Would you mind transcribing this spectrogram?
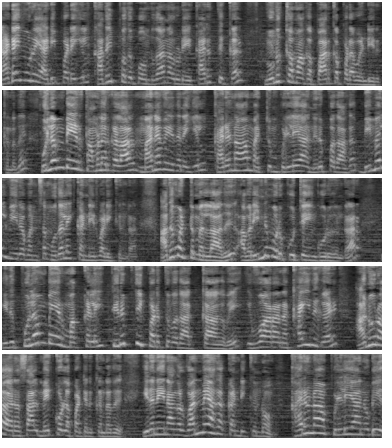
நடைமுறை அடிப்படையில் கதைப்பது போன்றுதான் அவருடைய கருத்துக்கள் நுணுக்கமாக பார்க்கப்பட வேண்டியிருக்கின்றது. புலம்பெயர் தமிழர்களால் மனவேதனையில் கருணா மற்றும் பிள்ளையார் இருப்பதாக விமல் வீரவன்ச முதலை கண்ணீர் வடிக்கின்றார். அது மட்டுமல்லாது அவர் இன்னும் ஒரு கூற்றையும் கூறுகின்றார் இது புலம்பெயர் மக்களை திருப்திப்படுத்துவதற்காகவே இவ்வாறான கைதுகள் அனுர அரசால் மேற்கொள்ளப்பட்டிருக்கின்றது. இதனை நாங்கள் வன்மையாக கண்டிக்கின்றோம். கருணா பிள்ளையானுடைய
